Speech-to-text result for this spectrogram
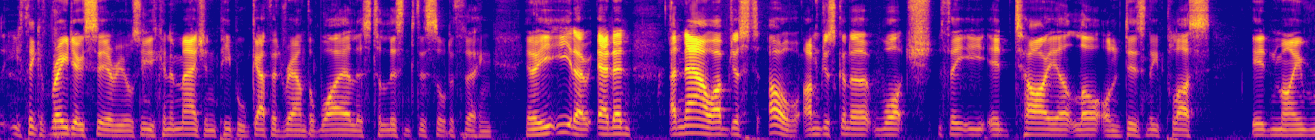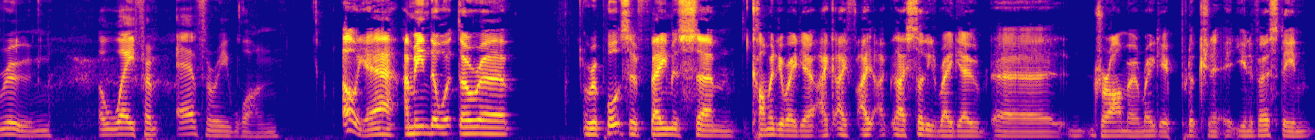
you think of radio serials, and you can imagine people gathered around the wireless to listen to this sort of thing. You know, you, you know, and then and now I'm just oh, I'm just gonna watch the entire lot on Disney Plus in my room, away from everyone. Oh yeah, I mean there were there were reports of famous um, comedy radio. I, I I studied radio uh, drama and radio production at, at university, and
